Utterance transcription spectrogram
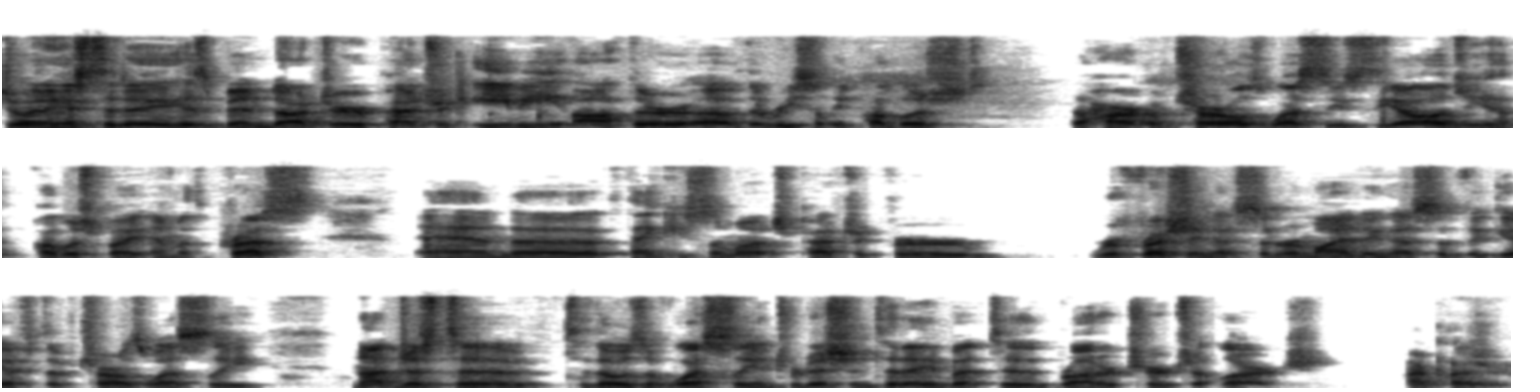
Joining us today has been Dr. Patrick Eby, author of the recently published The Heart of Charles Wesley's Theology, published by Emeth Press. And uh, thank you so much, Patrick, for refreshing us and reminding us of the gift of Charles Wesley not just to, to those of Wesleyan tradition today, but to the broader church at large. My pleasure.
